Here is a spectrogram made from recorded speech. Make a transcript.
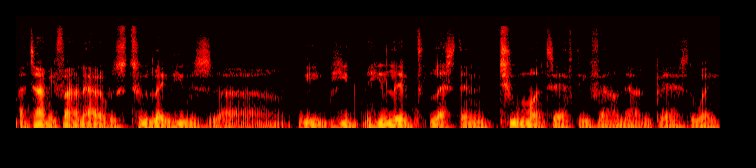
by the time he found out it was too late, he was, uh, he, he, he lived less than two months after he found out he passed away.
